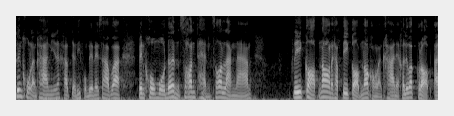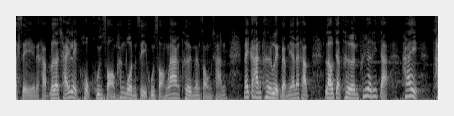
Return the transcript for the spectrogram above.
ซึ่งโครงหลังคานี้นะครับ อย่างที่ผมเรียนได้ทราบว่าเป็นโครงโมเดิร์นซ่อนแผ่นซ่อนรางน้ำตีกรอบนอกนะครับตีกรอบนอกของหลังคาเนี่ยเขาเรียกว่ากรอบอาเสนะครับเราจะใช้เหล็ก6คูณ2ข้างบน4คูณ2ล่างเทินกัน 2 ชั้น ในการเทินเหล็กแบบนี้นะครับ เราจะเทินเพื่อที่จะให้ท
